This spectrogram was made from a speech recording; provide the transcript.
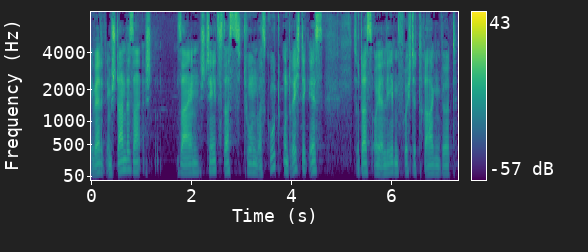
Ihr werdet imstande sein, stets das zu tun, was gut und richtig ist, sodass euer Leben Früchte tragen wird.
